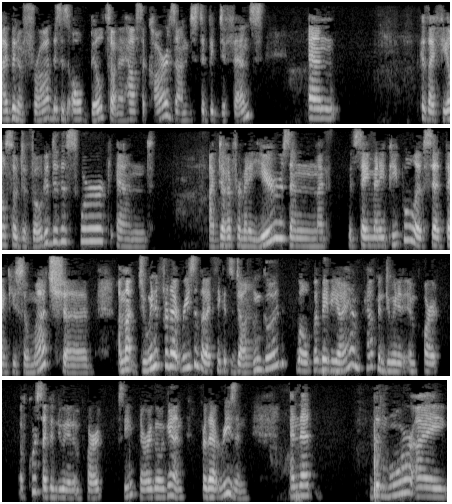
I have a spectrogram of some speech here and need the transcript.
I've been a fraud. This is all built on a house of cards, on just a big defense. And because I feel so devoted to this work and I've done it for many years and I would say many people have said thank you so much. Uh, I'm not doing it for that reason, but I think it's done good. Well, but maybe I am, have been doing it in part. Of course I've been doing it in part. See, there I go again for that reason. And that the more I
